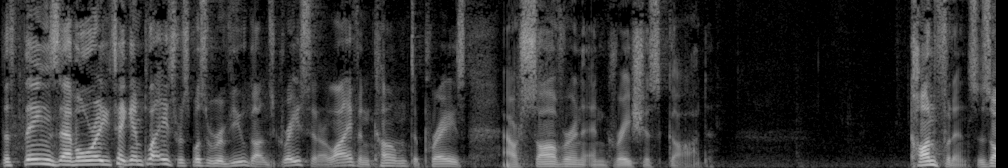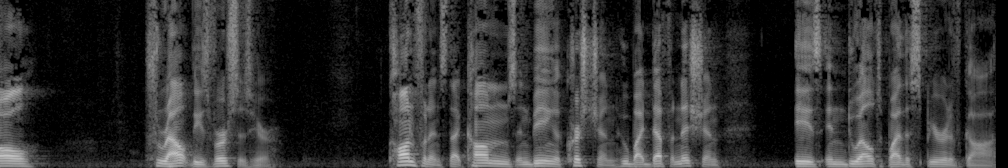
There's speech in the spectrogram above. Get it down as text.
The things that have already taken place. We're supposed to review God's grace in our life and come to praise our sovereign and gracious God confidence is all throughout these verses here. Confidence that comes in being a Christian who, by definition, is indwelt by the Spirit of God.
